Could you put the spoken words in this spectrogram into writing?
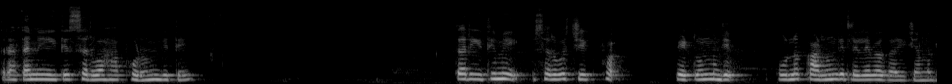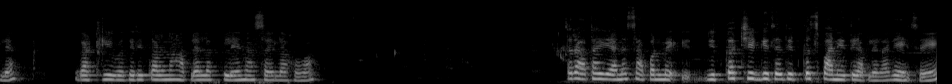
तर आता मी इथे सर्व हा फोडून घेते. तर इथे मी सर्व चीक फ पेटून म्हणजे पूर्ण काढून घेतलेले बघा याच्यामधल्या. गाठी वगैरे कारण हा आपल्याला प्लेन असायला हवा. तर आता यानंच आपण मे जितका चीक घेतला तितकंच पाणी ते आपल्याला घ्यायचं आहे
